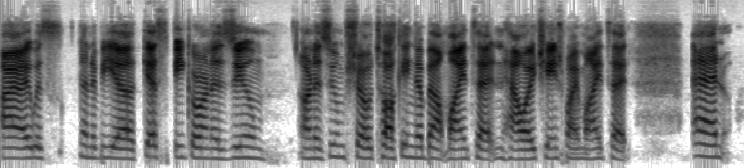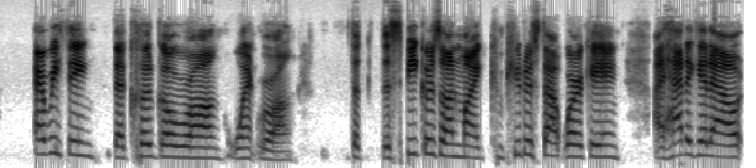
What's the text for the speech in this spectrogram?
i was going to be a guest speaker on a zoom on a zoom show talking about mindset and how i changed my mindset and everything that could go wrong went wrong. the, the speakers on my computer stopped working. I had to get out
